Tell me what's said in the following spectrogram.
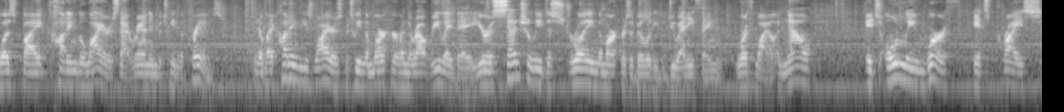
was by cutting the wires that ran in between the frames you know, by cutting these wires between the marker and the route relay bay, you're essentially destroying the marker's ability to do anything worthwhile. And now it's only worth its price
